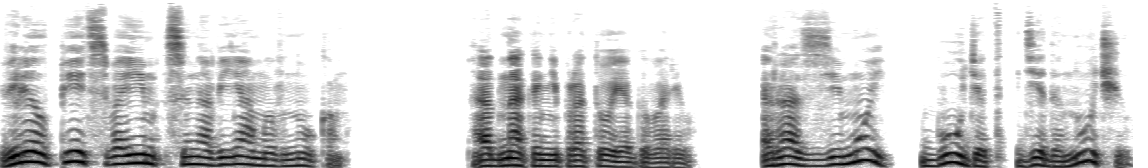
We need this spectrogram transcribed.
велел петь своим сыновьям и внукам. Однако не про то я говорю. Раз зимой будят деда ночью,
